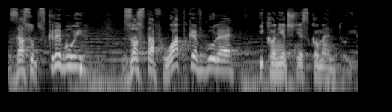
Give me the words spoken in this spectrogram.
Zasubskrybuj, zostaw łapkę w górę i koniecznie skomentuj.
